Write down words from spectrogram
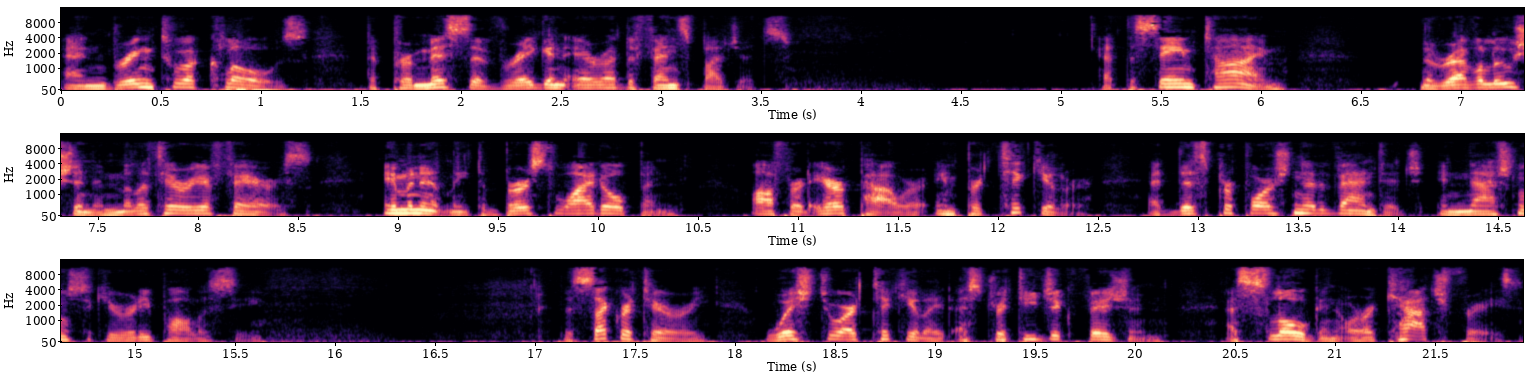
and bring to a close the permissive Reagan-era defense budgets. At the same time, the revolution in military affairs, imminently to burst wide open, offered air power in particular a disproportionate advantage in national security policy. The Secretary wished to articulate a strategic vision, a slogan or a catchphrase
